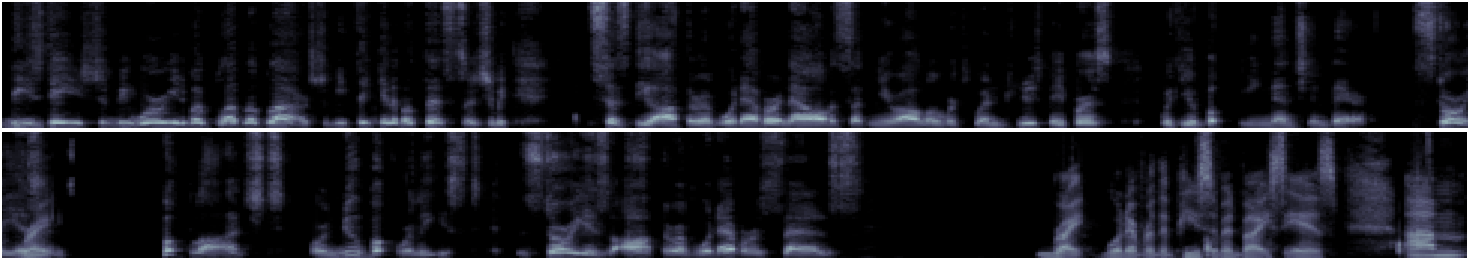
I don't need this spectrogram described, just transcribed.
these days should be worried about blah blah blah, or should be thinking about this, or should be says the author of whatever. Now all of a sudden you're all over 200 newspapers with your book being mentioned there. The story isn't right. book launched or new book released. The story is author of whatever says. Right, whatever the piece of advice is. Um,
